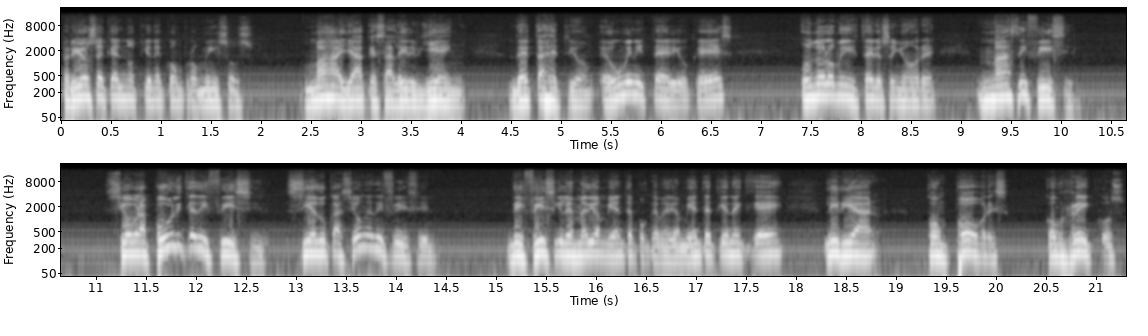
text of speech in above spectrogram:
pero yo sé que él no tiene compromisos más allá que salir bien de esta gestión. Es un ministerio que es uno de los ministerios, señores, más difícil. Si obra pública es difícil, si educación es difícil, difícil es medio ambiente porque medio ambiente tiene que lidiar con pobres, con ricos,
